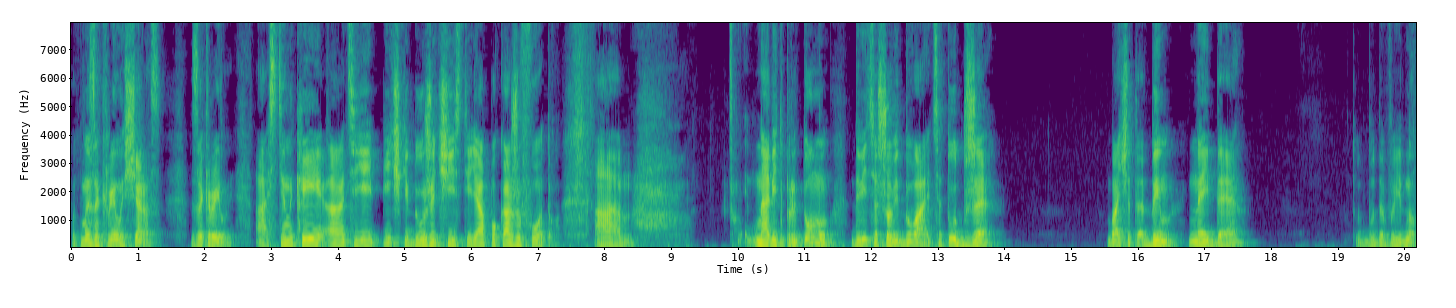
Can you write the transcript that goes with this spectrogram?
от ми закрили ще раз. Закрили. А стінки а, цієї пічки дуже чисті. Я покажу фото. А, навіть при тому, дивіться, що відбувається. Тут вже, бачите, дим не йде. Тут буде видно.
